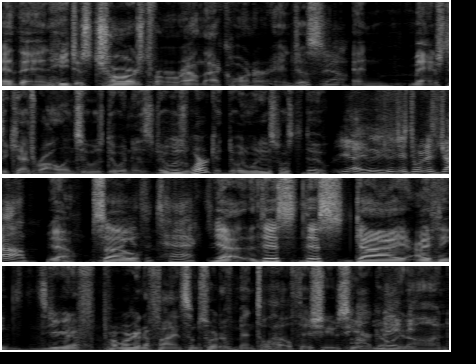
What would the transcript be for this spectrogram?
And then he just charged from around that corner and just Yeah. and managed to catch Rollins who was doing his who was working, doing what he was supposed to do. yeah, he was just doing his job. Yeah. So gets attacked. yeah, this this guy, I think you're gonna we're gonna find some sort of mental health issues here Oh, going maybe. on.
